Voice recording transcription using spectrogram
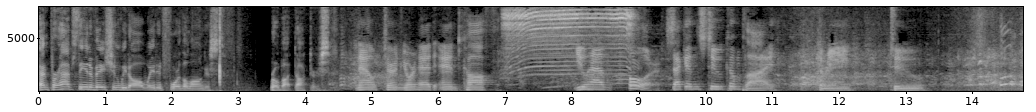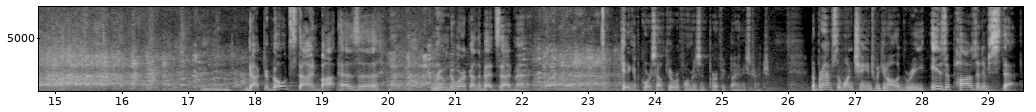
and perhaps the innovation we'd all waited for the longest robot doctors. Now turn your head and cough. You have four seconds to comply. Three, two. Dr. Goldstein bot has uh, room to work on the bedside manner. Kidding, of course. Healthcare reform isn't perfect by any stretch. But perhaps the one change we can all agree is a positive step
